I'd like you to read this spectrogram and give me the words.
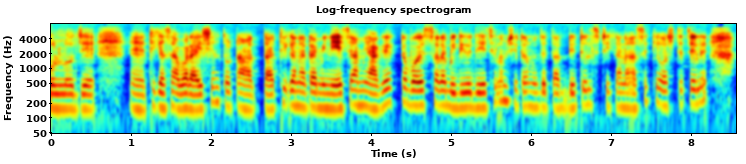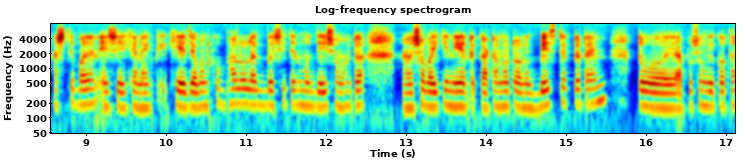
বলল যে ঠিক আছে, আবার আইসেন। তো তার ঠিকানাটা আমি নিয়েছি। আমি আগে একটা বয়স ছাড়া ভিডিও দিয়েছিলাম, সেটার মধ্যে তার ডিটেলস ঠিকানা আছে। কেউ আসতে চাইলে আসতে পারেন, এসে এখানে খেয়ে যাবেন। খুব ভালো লাগবে শীতের মধ্যে এই সময়টা। সবাইকে নিয়ে কাটানোটা অনেক বেস্ট একটা টাইম তো আপুর সঙ্গে কথা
